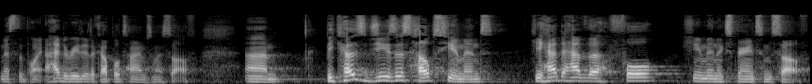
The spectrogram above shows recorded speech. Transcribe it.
miss the point. I had to read it a couple times myself. Um, because Jesus helps humans, he had to have the full human experience himself.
